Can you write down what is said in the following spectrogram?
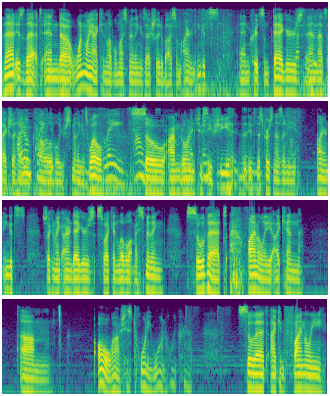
that is that. And uh, one way I can level my smithing is actually to buy some iron ingots and create some daggers, and that's actually how you power level your smithing as well. So I'm going to see if she, th if this person has any iron ingots, so I can make iron daggers, so I can level up my smithing, so that finally I can. Um. Oh wow, she's 21. Holy crap! So that I can finally.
